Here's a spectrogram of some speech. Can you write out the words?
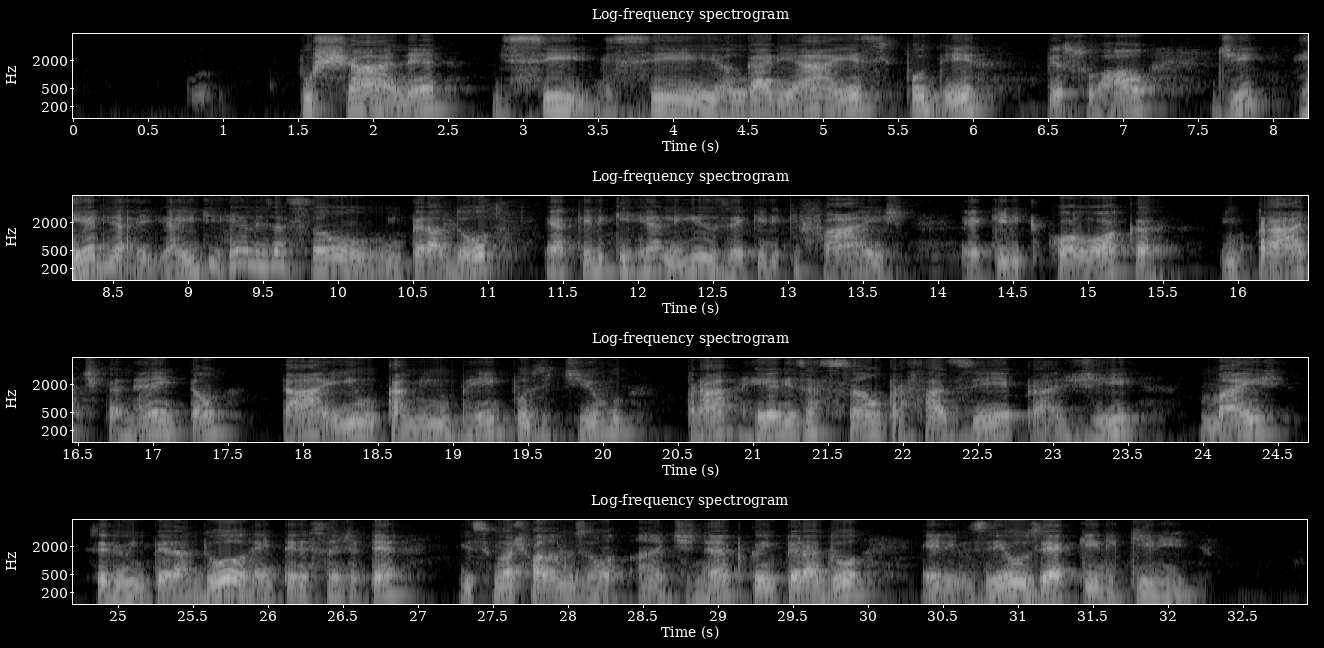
puxar, né? de, se, de se angariar esse poder pessoal de aí de realização. O imperador é aquele que realiza, é aquele que faz, é aquele que coloca em prática, né? Então tá aí um caminho bem positivo para realização, para fazer, para agir, mas você vê, o imperador é interessante até isso que nós falamos antes, né? Porque o imperador, ele, Zeus é aquele que ele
